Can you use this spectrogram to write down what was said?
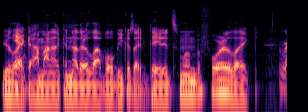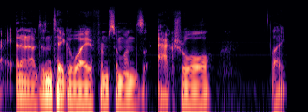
You're Yeah. like I'm on like another level because I've dated someone before. Like Right. I don't know. It doesn't take away from someone's actual like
